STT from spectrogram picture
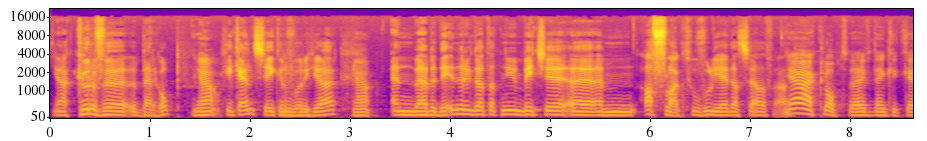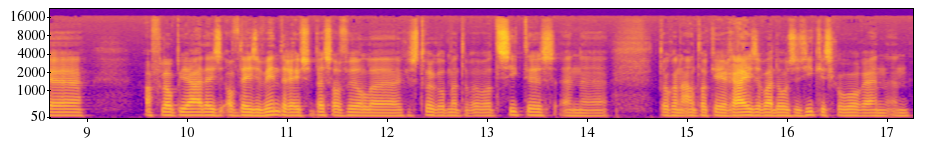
ja, curve bergop ja. gekend, zeker mm -hmm. vorig jaar. Ja. En we hebben de indruk dat dat nu een beetje um, afvlakt. Hoe voel jij dat zelf aan? Ja, klopt. We heeft denk ik... Uh, afgelopen jaar, deze, of deze winter, heeft ze best wel veel uh, gestruggeld met wat ziektes. En uh, toch een aantal keer reizen waardoor ze ziek is geworden. En, en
